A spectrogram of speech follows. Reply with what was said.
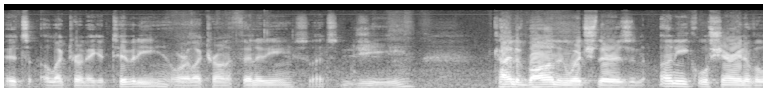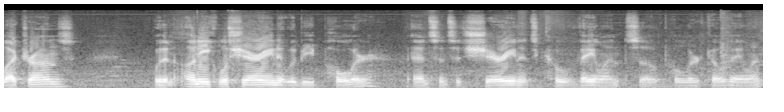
its electronegativity or electron affinity, so that's G. Kind of bond in which there is an unequal sharing of electrons. With an unequal sharing, it would be polar and since it's sharing, it's covalent, so polar covalent.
